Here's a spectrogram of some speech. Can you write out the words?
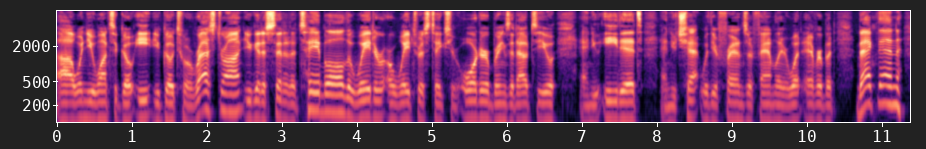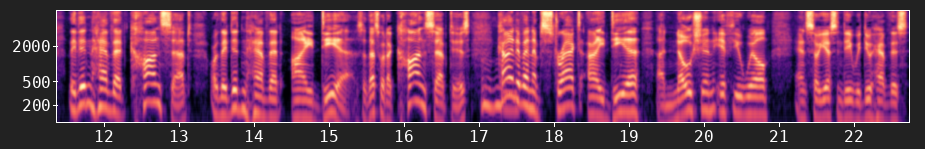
Uh, when you want to go eat, you go to a restaurant, you get to sit at a table, the waiter or waitress takes your order, brings it out to you, and you eat it, and you chat with your friends or family or whatever. But back then, they didn't have that concept or they didn't have that idea. So that's what a concept is mm -hmm. kind of an abstract idea, a notion, if you will. And so, yes, indeed, we do have this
